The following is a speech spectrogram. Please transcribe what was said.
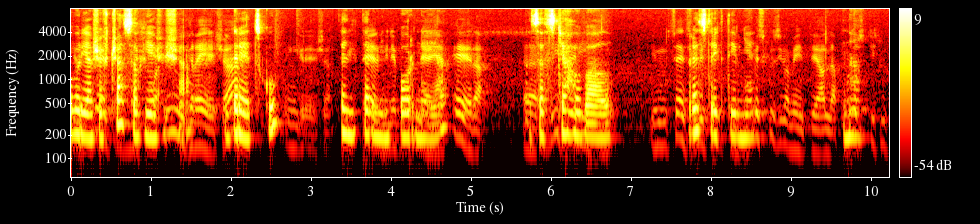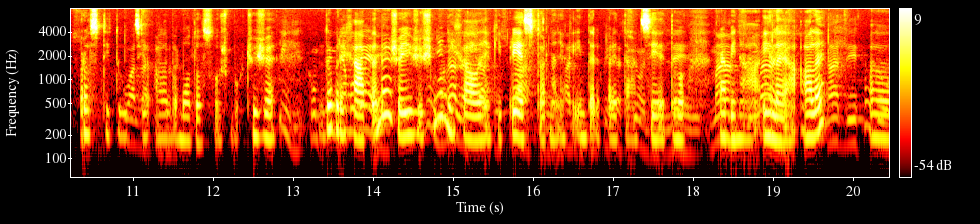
hovoria, že v časoch Ježiša v Grécku ten termín porneia sa vzťahoval restriktívne na prostitúciu alebo modoslužbu. Čiže dobre chápeme, že Ježiš nenechal nejaký priestor na nejaké interpretácie toho rabina Ilea, ale uh,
